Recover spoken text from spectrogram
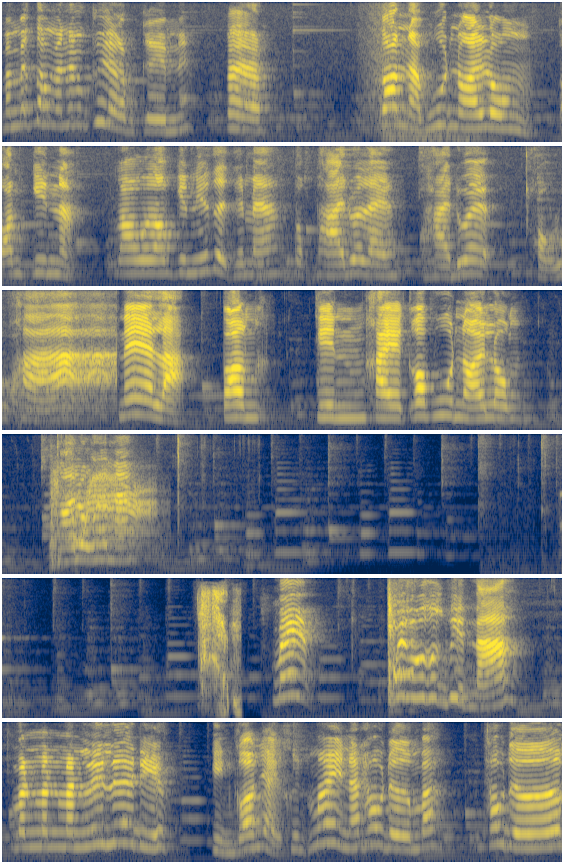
มันไม่ต้องมานั่งเครียดกับเกมเนี่ยแต่ต้นอะพูดน้อยลงตอนกินอะ เราเรากินนี้เสร็จใช่ไหมตกท้ายด้วยอะไรท้ายด้วยของลูกค้า แน่ล่ะ ตอนกินใครก็พูดน้อยลง น้อยลงใช่ไหมไม่ไม่รู้สึกผิดนะ มันมันมันเรื่อยๆดีหินก้อนใหญ่ขึ้นไม่นะเท่าเดิมปะเท่าเดิม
